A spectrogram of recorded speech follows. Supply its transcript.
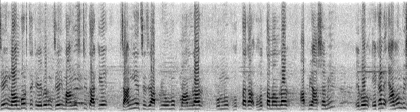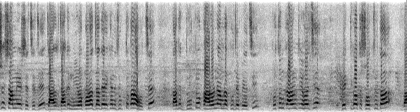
যেই নম্বর থেকে এবং যেই মানুষটি তাকে জানিয়েছে যে আপনি অমুক মামলার, অমুক হত্যা হত্যা মামলার আপনি আসামি এবং এখানে এমন বিষয় সামনে এসেছে যে যাদের নিরপরাধ যাদের এখানে যুক্ত করা হচ্ছে, তাদের দুটো কারণে আমরা খুঁজে পেয়েছি। প্রথম কারণটি হয়েছে ব্যক্তিগত শত্রুতা বা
